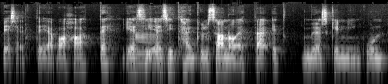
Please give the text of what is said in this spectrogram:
pesette ja vahaatte. Ja, mm. ja sitten hän kyllä sanoi, että, että myöskin niin kuin,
